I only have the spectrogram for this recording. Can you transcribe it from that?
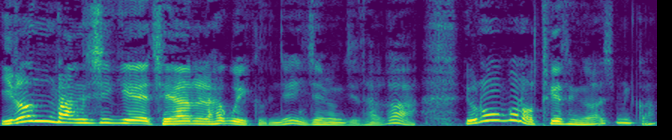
이런 방식의 제안을 하고 있거든요. 이재명 지사가. 이런 건 어떻게 생각하십니까?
